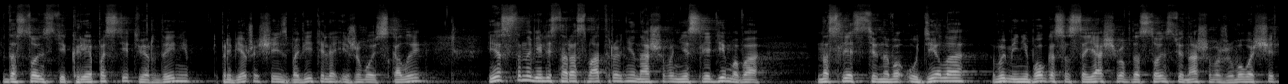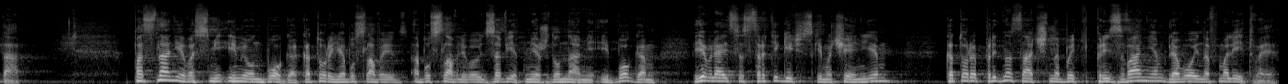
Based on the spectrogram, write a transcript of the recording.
в достоинстве крепости, твердыни, прибежища, избавителя и живой скалы, и остановились на рассматривании нашего неследимого наследственного удела в имени Бога, состоящего в достоинстве нашего живого щита – Познание восьми имен Бога, которые обуславливают, обуславливают завет между нами и Богом, является стратегическим учением, которое предназначено быть призванием для воинов молитвы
